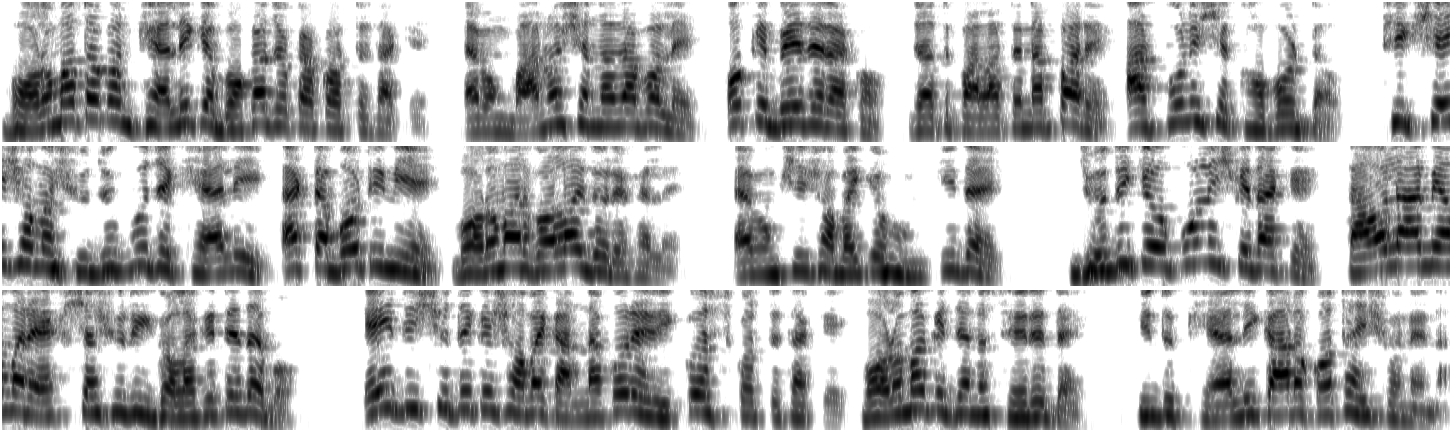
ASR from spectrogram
বড়মা তখন খেয়ালিকে বকাঝোকা করতে থাকে এবং বানর সেনারা বলে, ওকে বেঁধে রাখো যাতে পালাতে না পারে আর পুলিশে খবর দাও। ঠিক সেই সময় সুযোগ বুঝে খেয়ালি একটা বটি নিয়ে বড়মার গলায় ধরে ফেলে এবং সে সবাইকে হুমকি দেয়। যদি কেউ পুলিশকে ডাকে, তাহলে আমি আমার এক শাশুড়ি গলা কেটে দেব। এই দৃশ্য থেকে সবাই কান্না করে রিকোয়েস্ট করতে থাকে। বড়মাকে যেন ছেড়ে দেয়, কিন্তু খেয়ালি কারও কথাই শোনে না।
